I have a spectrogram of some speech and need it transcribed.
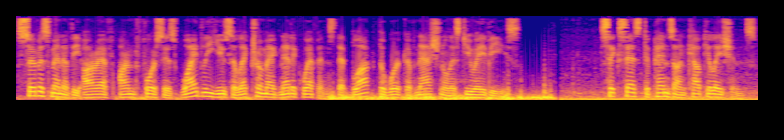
servicemen of the RF armed forces widely use electromagnetic weapons that block the work of nationalist UAVs. Success depends on calculations.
